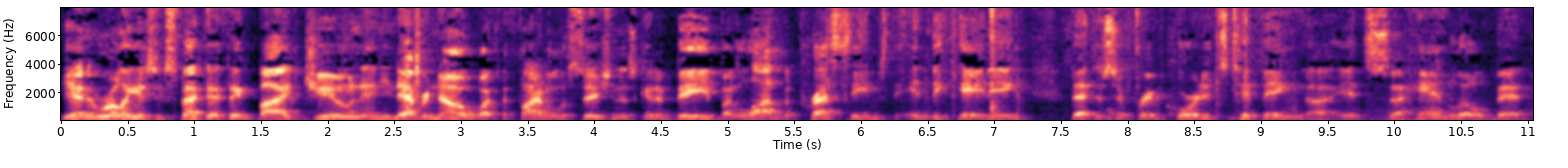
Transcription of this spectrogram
Yeah, the ruling is expected, I think, by June, and you never know what the final decision is going to be. But a lot of the press seems to indicating that the Supreme Court is tipping uh, its uh, hand a little bit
